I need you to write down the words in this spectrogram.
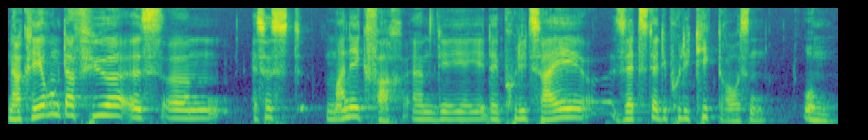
Eine Erklärung dafür ist, ähm, es ist mannigfach. Ähm, die, die Polizei setzt ja die Politik draußen um.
